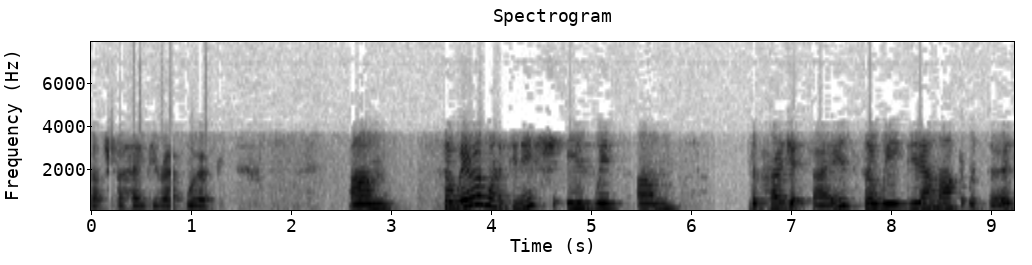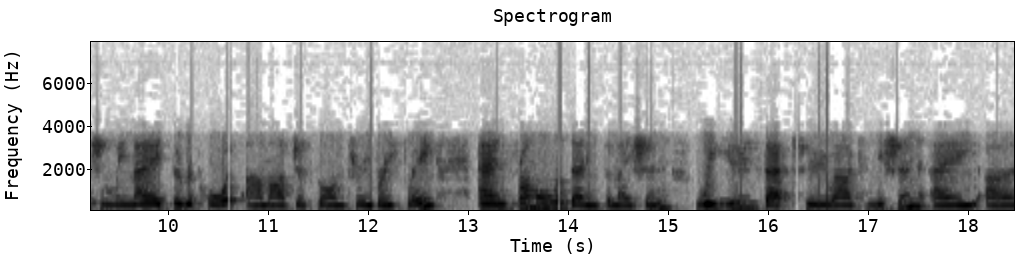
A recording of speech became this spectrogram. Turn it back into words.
such behaviour at work. Um, so where I want to finish is with um, the project phase. So we did our market research and we made the report um, I've just gone through briefly. And from all of that information, we use that to uh, commission a uh,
